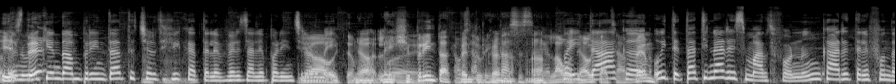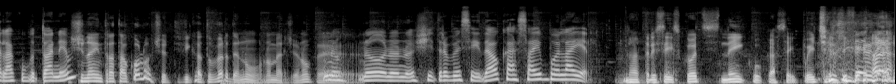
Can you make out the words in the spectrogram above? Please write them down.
Este? în weekend, am printat certificatele verzi ale părinților Ia mei. uite, Ia, mă, le-ai și băi, printat, au pentru că- printat să se Ah. laude. Păi uitați, dacă, avem. uite, tati n-are smartphone, încă are telefon de la cu butoane. Și n-a intrat acolo certificatul verde? Nu, nu merge, nu? Pe... Nu, nu, nu, nu, și trebuie să-i dau ca să aibă la el. Da, trebuie să-i scoți snake-ul ca să-i pui certificat.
